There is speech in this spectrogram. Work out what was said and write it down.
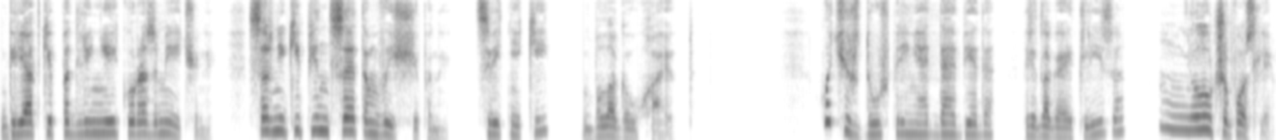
грядки под линейку размечены, сорняки пинцетом выщипаны, цветники благоухают. — Хочешь душ принять до обеда? — предлагает Лиза. — Лучше после.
